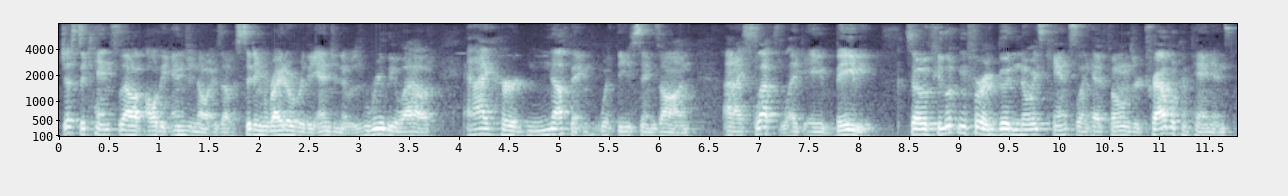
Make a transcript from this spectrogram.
just to cancel out all the engine noise. I was sitting right over the engine, it was really loud, and I heard nothing with these things on, and I slept like a baby. So if you're looking for a good noise canceling headphones or travel companions,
